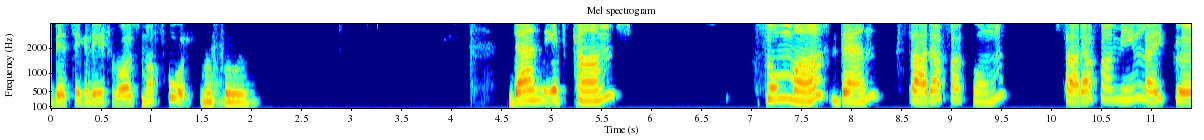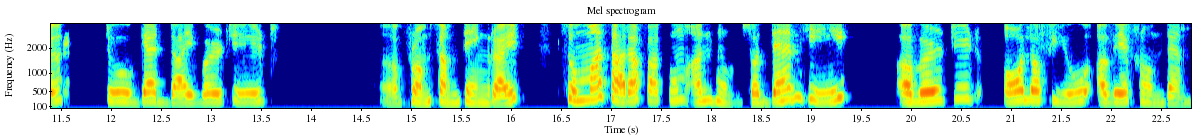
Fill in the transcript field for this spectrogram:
basically it was maful. Maful. Then it comes summa, then sarafakum. Sarafa mean like uh, to get diverted uh, from something, right? Summa sarafakum anhum. So then he averted all of you away from them.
